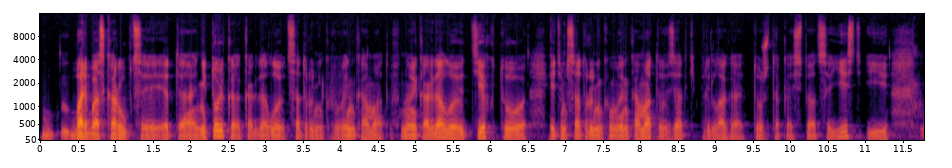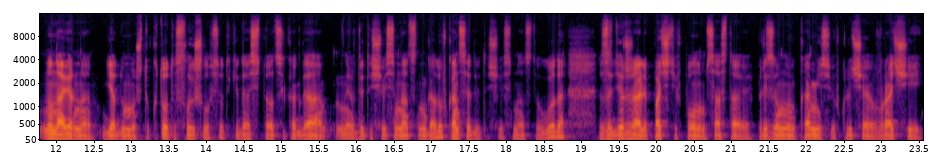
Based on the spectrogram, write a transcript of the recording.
борьба с коррупцией – это не только когда ловят сотрудников военкоматов, но и когда ловят тех, кто этим сотрудникам военкомата взятки предлагает. Тоже такая ситуация есть. И, ну, наверное, я думаю, что кто-то слышал все-таки да, ситуацию, когда в 2018 году, в конце 2018 года, задержали почти в полном составе призывную комиссию, включая врачей,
